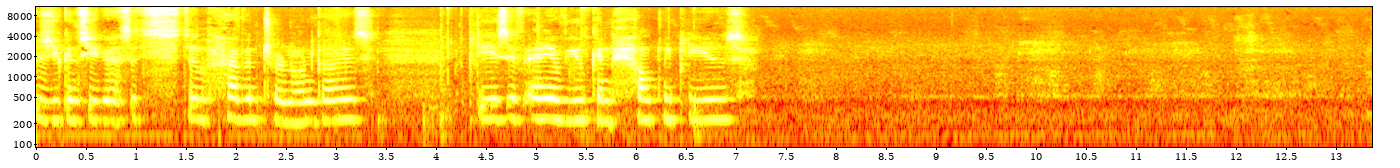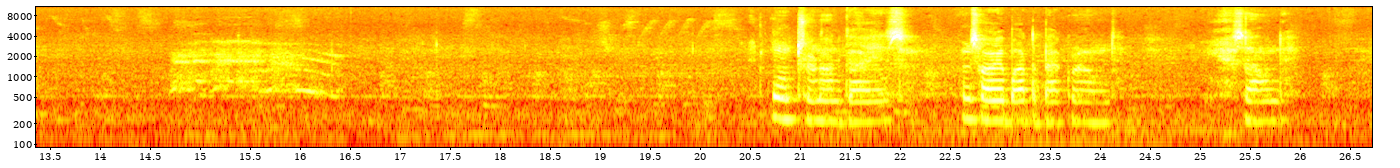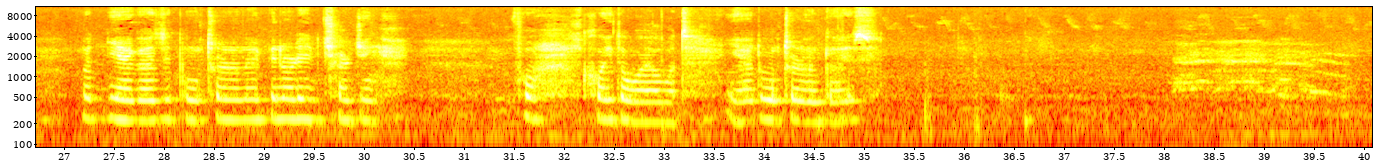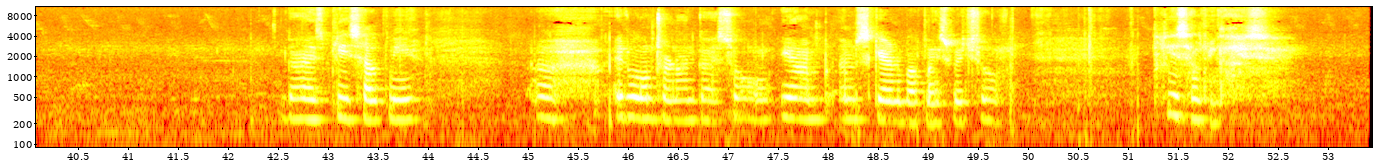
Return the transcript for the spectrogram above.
as you can see guys it still haven't turned on guys. Please if any of you can help me please. It won't turn on guys. I'm sorry about the background sound but yeah guys it won't turn on. I've been already charging for quite a while but yeah it won't turn on guys. Guys please help me. Uh, it won't turn on guys so yeah I'm, I'm scared about my switch so please help me guys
